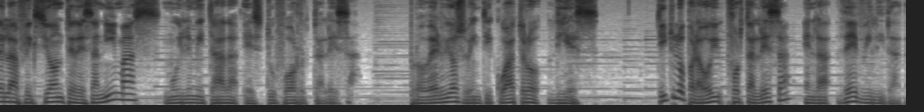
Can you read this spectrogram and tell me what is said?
la aflicción te desanimas, muy limitada es tu fortaleza. Proverbios 24, 10. Título para hoy, Fortaleza en la debilidad.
